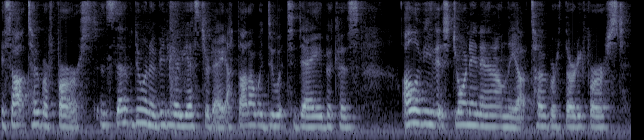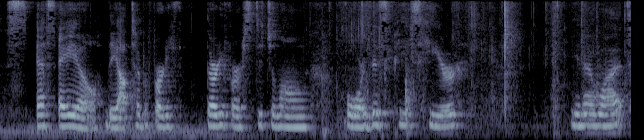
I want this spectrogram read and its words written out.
it's October 1st. Instead of doing a video yesterday, I thought I would do it today because all of you that's joining in on the October 31st SAL, the October 30, 31st stitch along for this piece here, you know what?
